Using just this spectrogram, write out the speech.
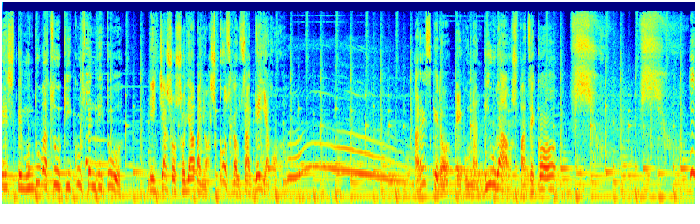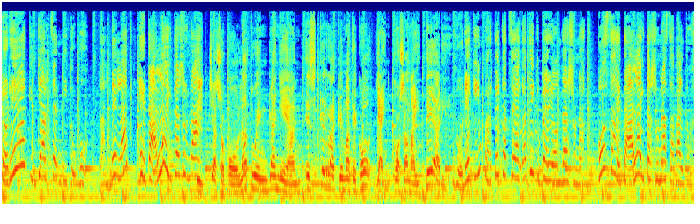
beste mundu batzuk ikusten ditu. Itxaso soila baino askoz gauza gehiago. Arrezkero, egun handiura ospatzeko, Loreak jartzen ditugu, kandelak eta alaitasuna. itxasoko olatuen gainean eskerrak emateko jainkosa maiteari. Gurekin partekatzeagatik bere ondasunak, poza eta alaitasuna zabalduz.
